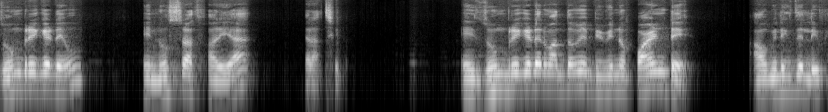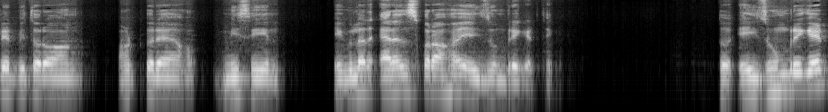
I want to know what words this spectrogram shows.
জুম ব্রিগেডেও এই নুসরাত ফারিয়া এরা ছিল। এই জুম ব্রিগেডের মাধ্যমে বিভিন্ন পয়েন্টে আওয়ামী লীগ যে লিফলেট বিতরণ হট করে মিছিল এগুলার অ্যারেঞ্জ করা হয় এই জুম ব্রিগেড থেকে। তো এই জুম ব্রিগেড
